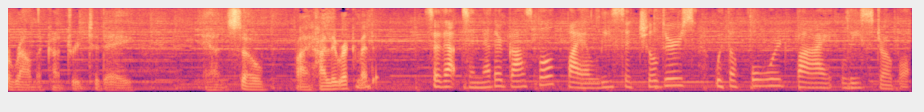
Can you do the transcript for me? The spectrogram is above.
around the country today. And so I highly recommend it. So that's another gospel by Alisa Childers with a forward by Lee Strobel.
